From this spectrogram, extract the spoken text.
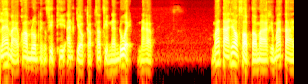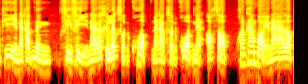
และหมายความรวมถึงสิทธิอันเกี่ยวกับทรัพย์สินนั้นด้วยนะครับ มาตราที่ออกสอบต่อมาคือมาตราที่นะครับ 44นะก็คือเรื่องส่วนควบนะครับ ส่วนควบเนี่ยออกสอบค่อนข้างบ่อยนะฮะเราเ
